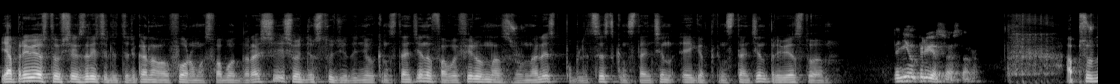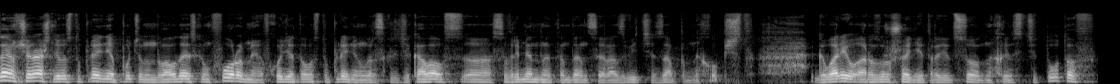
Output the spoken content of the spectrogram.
Я приветствую всех зрителей телеканала форума «Свободная Россия». Сегодня в студии Даниил Константинов, а в эфире у нас журналист, публицист Константин Эйгерт. Константин, приветствую. Даниил, приветствую, Астана. Обсуждаем вчерашнее выступление Путина на Валдайском форуме. В ходе этого выступления он раскритиковал э, современные тенденции развития западных обществ, говорил о разрушении традиционных институтов,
